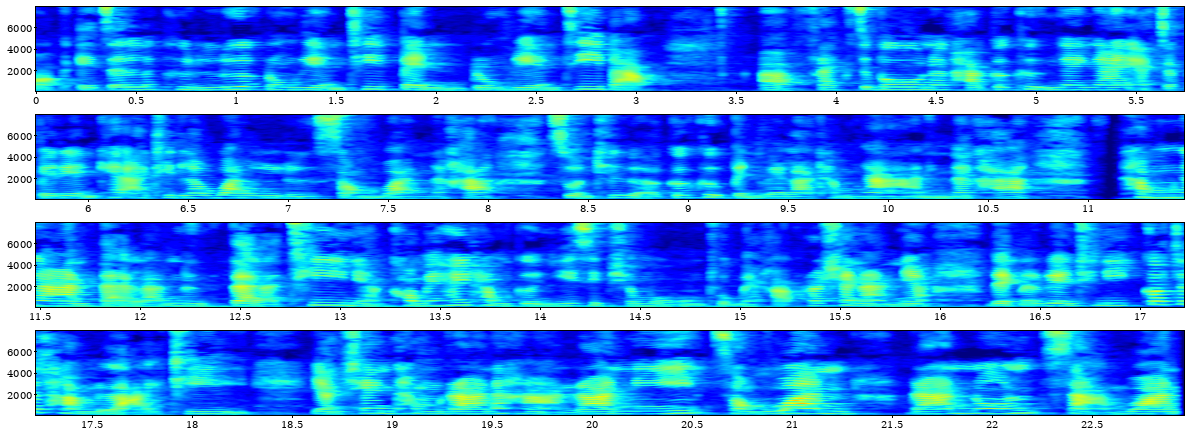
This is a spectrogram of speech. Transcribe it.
บอกเอเจนต์ก็คือเลือกโรงเรียนที่เป็นโรงเรียนที่แบบ flexible นะคะ ก็คือง่ายๆ อาจจะไปเรียนแค่อาทิตย์ละวันหรือ 2 วันนะคะ ส่วนที่เหลือก็คือเป็นเวลาทำงานนะคะทำงานแต่ละหนึ่งแต่ละที่เนี่ยเขาไม่ให้ทำเกิน 20 ชั่วโมงถูกไหมคะ เพราะฉะนั้นเนี่ยเด็กนักเรียนที่นี่ก็จะทำหลายที่ อย่างเช่นทำร้านอาหารร้านนี้ 2 วัน ร้านโน้น 3 วัน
